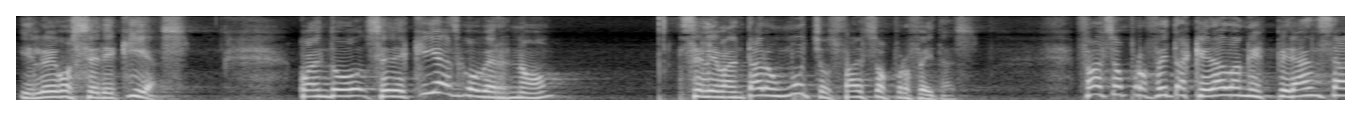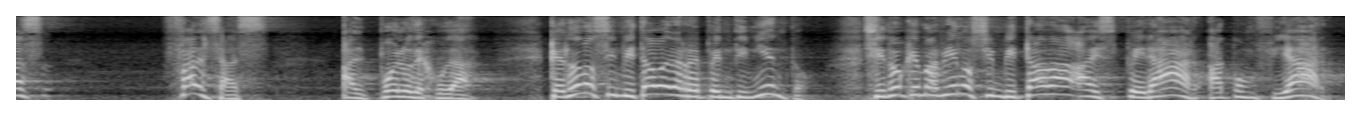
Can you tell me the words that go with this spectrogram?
y luego Sedequías. Cuando Sedequías gobernó, se levantaron muchos falsos profetas. Falsos profetas que daban esperanzas falsas al pueblo de Judá, que no los invitaban al arrepentimiento sino que más bien los invitaba a esperar, a confiar.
